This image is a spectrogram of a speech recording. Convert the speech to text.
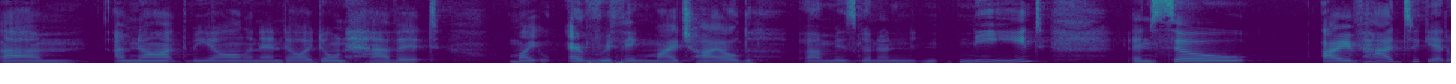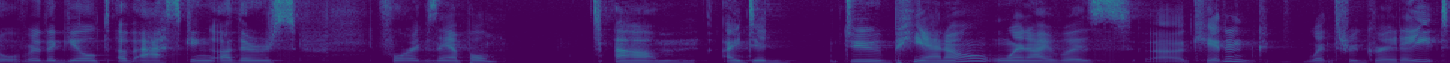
um, I'm not the all and end all. I don't have it. My everything my child um, is going to n- need, and so I've had to get over the guilt of asking others. For example, um, I did do piano when I was a kid and went through grade eight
